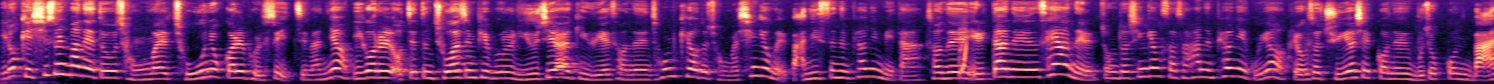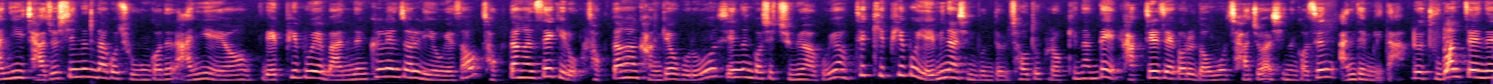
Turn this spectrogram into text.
이렇게 시술만 해도 정말 좋은 효과를 볼 수 있지만요. 이거를 어쨌든 좋아진 피부를 유지하기 위해서는 홈케어도 정말 신경을 많이 쓰는 편입니다. 저는 일단은 세안을 좀 더 신경 써서 하는 편이고요. 여기서 주의하실 거는 무조건 많이 자주 씻는다고 좋은 거는 아니에요. 내 피부에 맞는 클렌저를 이용해서 적당한 세기로, 적당한 간격으로 씻는 것이 중요하고요. 특히 피부 예민하신 분들, 저도 그렇긴 한데 각질 제거를 너무 자주 하시는 것은 안 됩니다. 그리고 두 번째는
